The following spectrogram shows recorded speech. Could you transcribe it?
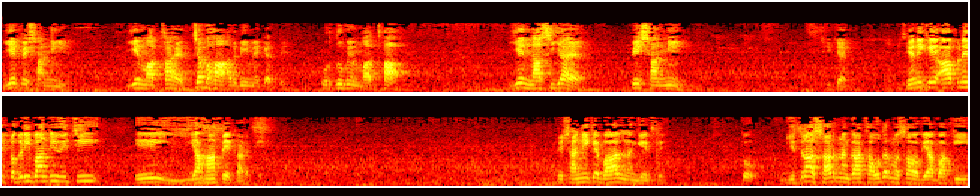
یہ پیشانی ہے۔ یہ ماتھا ہے، جبہا عربی میں کہتے ہیں۔ اردو میں ماتھا۔ یہ ناسیہ ہے، پیشانی۔ ٹھیک ہے۔ یعنی کہ آپ نے پگڑی باندھی ہوئی تھی، اے یہاں پہ کر کے۔ پیشانی کے بال ننگے تھے۔ تو جتنا سر ننگا تھا، ادھر مسا ہو گیا، باقی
